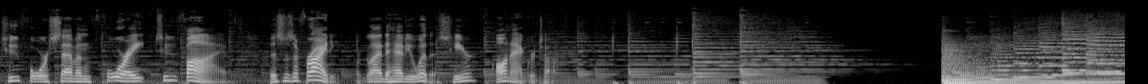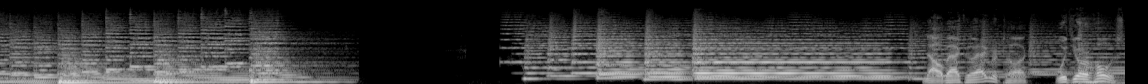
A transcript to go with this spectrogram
247 4825. This is a Friday. We're glad to have you with us here on AgriTalk. Back to AgriTalk with your host,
